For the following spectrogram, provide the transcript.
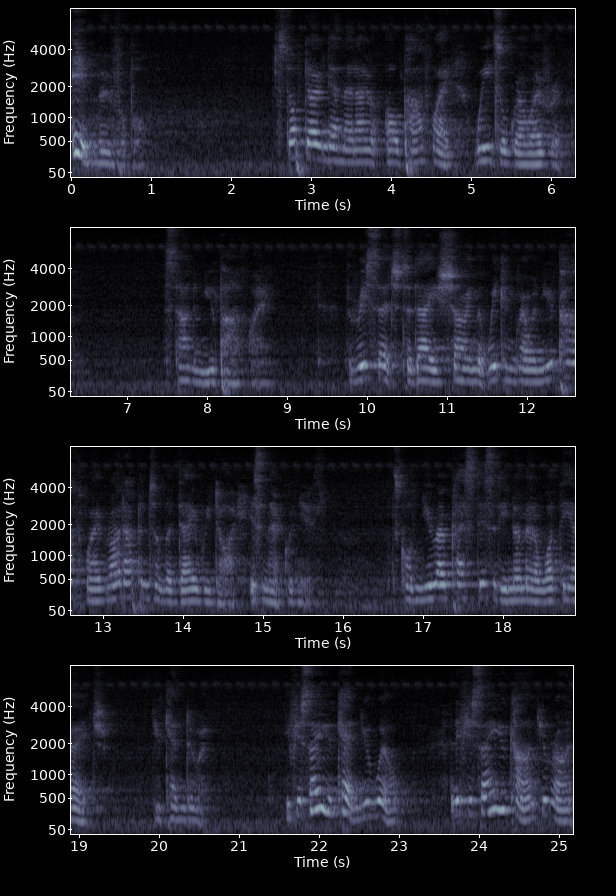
immovable. Stop going down that old pathway. Weeds will grow over it. Start a new pathway. The research today is showing that we can grow a new pathway right up until the day we die. Isn't that good news? It's called neuroplasticity no matter what the age. You can do it. If you say you can, you will. And if you say you can't, you're right.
